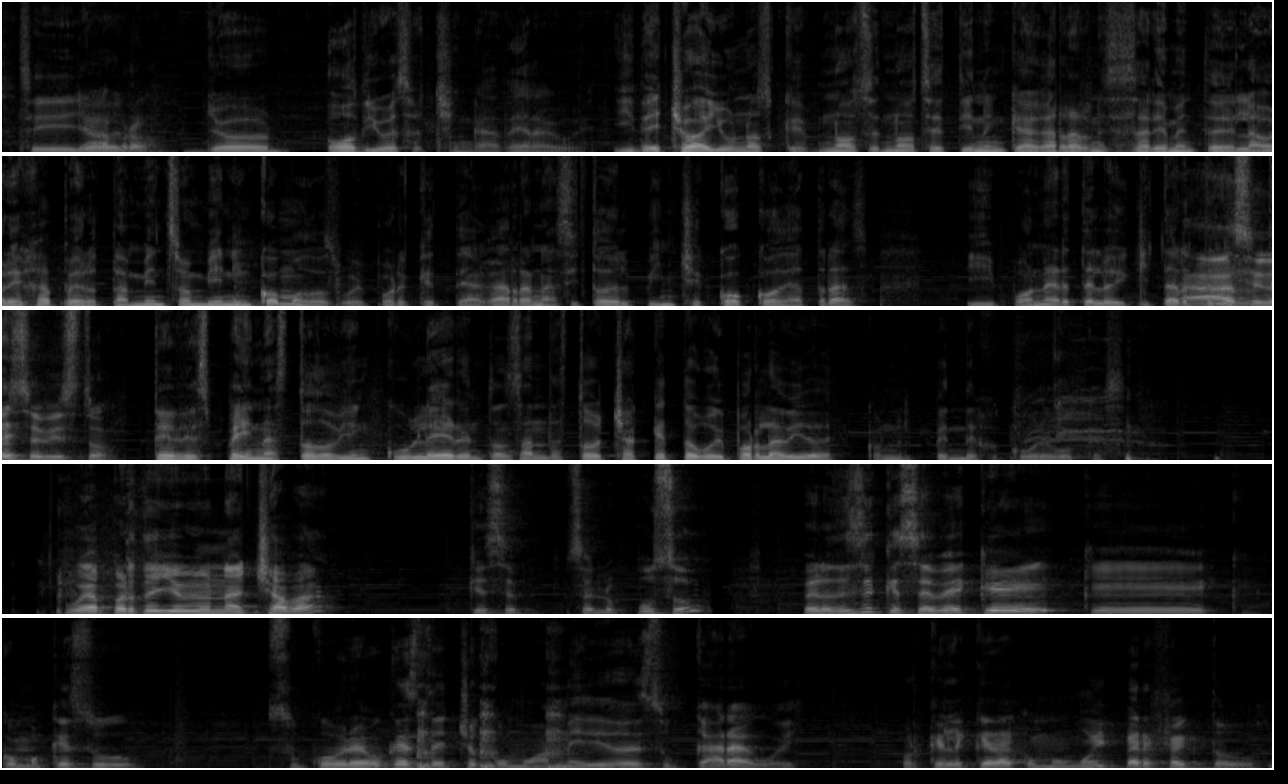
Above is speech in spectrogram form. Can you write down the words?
Sí, Ya, yo, bro. yo odio esa chingadera, güey. Y de hecho hay unos que no se, no se tienen que agarrar necesariamente de la oreja, pero también son bien incómodos, güey, porque te agarran así todo el pinche coco de atrás y ponértelo y quitártelo. ah, sí te, los he visto. te despeinas todo bien culero, entonces andas todo chaqueto, güey, por la vida, con el pendejo cubrebocas. Güey, aparte yo vi una chava que se, se lo puso, pero dice que se ve que, que, que como que su, su cubreboca está hecho como a medida de su cara, güey. Porque le queda como muy perfecto, güey.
